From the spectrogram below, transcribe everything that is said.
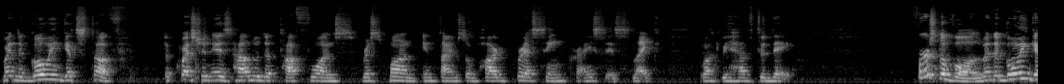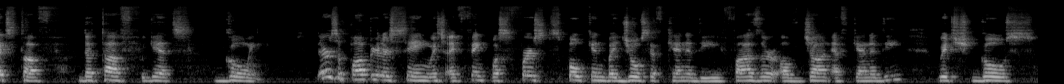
When the going gets tough, the question is how do the tough ones respond in times of hard pressing crisis like what we have today? First of all, when the going gets tough, the tough gets going. There's a popular saying which I think was first spoken by Joseph Kennedy, father of John F. Kennedy, which goes,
